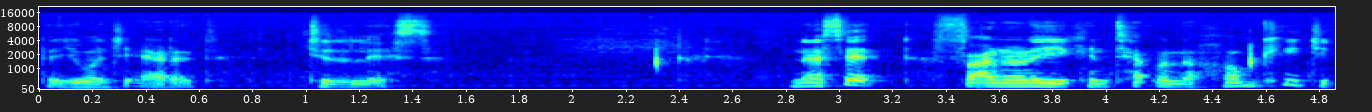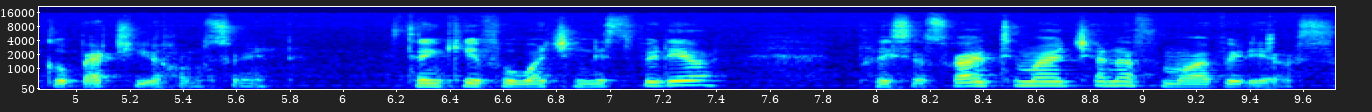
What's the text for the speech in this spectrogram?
that you want to add it to the list. And that's it. Finally you can tap on the home key to go back to your home screen. Thank you for watching this video. Please subscribe to my channel for more videos.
